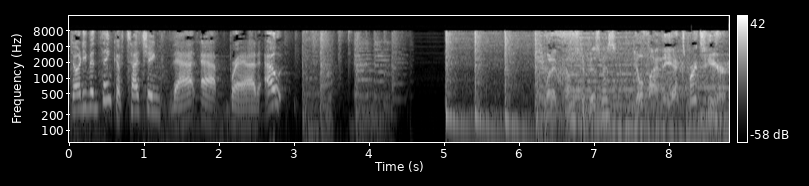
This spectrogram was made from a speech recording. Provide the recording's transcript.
Don't even think of touching that app. Brad out. When it comes to business, you'll find the experts here.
